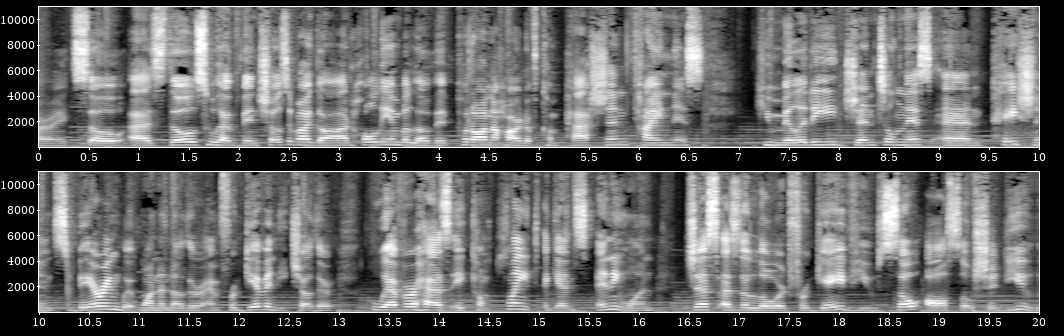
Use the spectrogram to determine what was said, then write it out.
All right. So, as those who have been chosen by God, holy and beloved, put on a heart of compassion, kindness, humility, gentleness, and patience, bearing with one another and forgiving each other. Whoever has a complaint against anyone, just as the Lord forgave you, so also should you.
